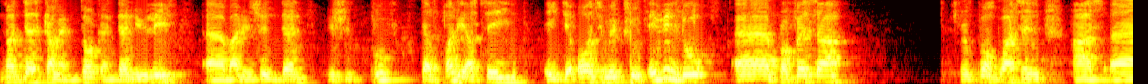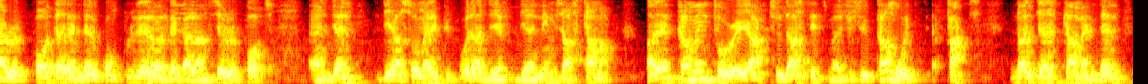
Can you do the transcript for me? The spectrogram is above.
not just come and talk and then you leave. Uh, but you should then you should prove that what you are saying is the ultimate truth. Even though uh, Professor Frimpong Boateng has uh, reported and then concluded on the Galamsey report, and then there are so many people that they, their names have come up. But then coming to react to that statement, you should come with facts, not just come and then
